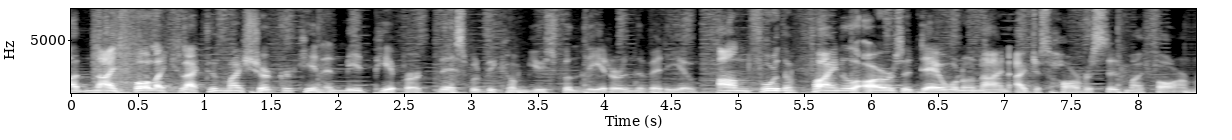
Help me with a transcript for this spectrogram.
At nightfall I collected my sugarcane and made paper, this will become useful later in the video. And for the final hours of day 109 I just harvested my farm.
